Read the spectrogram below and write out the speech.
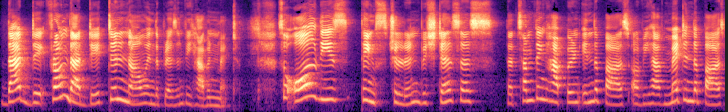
that day from that day till now in the present we haven't met. So all these things children which tells us that something happened in the past or we have met in the past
